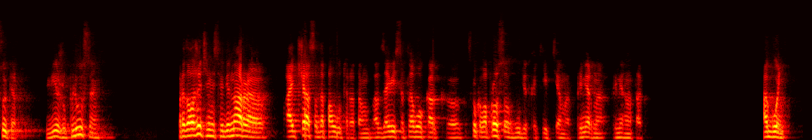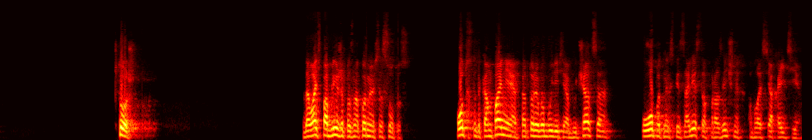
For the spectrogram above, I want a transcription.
Супер, вижу плюсы. Продолжительность вебинара от часа до полутора, там зависит от того, как, э, сколько вопросов будет, какие темы, примерно, примерно так. Огонь. Что ж, давайте поближе познакомимся с Otus. Otus – это компания, в которой вы будете обучаться у опытных специалистов в различных областях IT,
